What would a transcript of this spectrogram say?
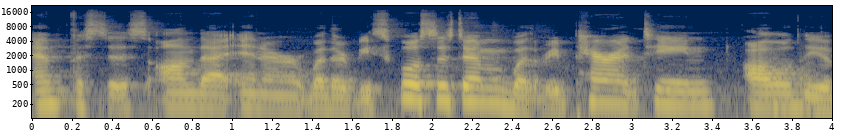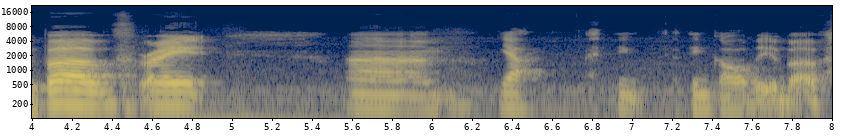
emphasis on that inner, whether it be school system, whether it be parenting, all of the above, right? Um, yeah, I think, I think all of the above.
